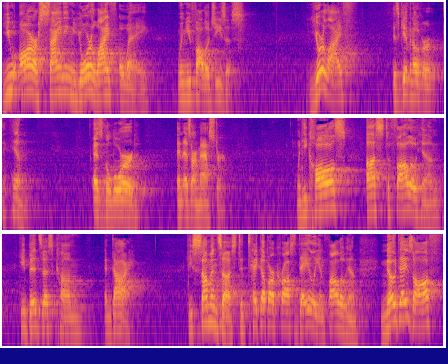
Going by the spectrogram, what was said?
You are signing your life away when you follow Jesus. Your life is given over to Him as the Lord and as our Master. When He calls us to follow Him, He bids us come and die. He summons us to take up our cross daily and follow Him. No days off,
